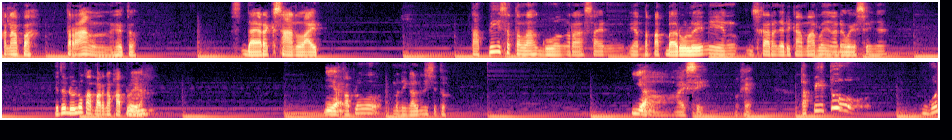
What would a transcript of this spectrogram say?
Kenapa? Terang gitu. Direct sunlight tapi setelah gue ngerasain yang tempat baru lo ini yang sekarang jadi kamar lo yang ada WC-nya itu dulu kamar nyokap lo ya Hmm. Iya, nyokap lo meninggal di situ iya. Oh, I see. Oke. Tapi itu gue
